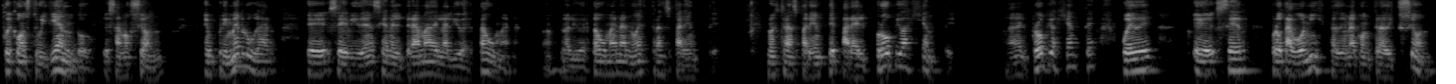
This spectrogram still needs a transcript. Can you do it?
fue construyendo esa noción, en primer lugar eh, se evidencia en el drama de la libertad humana. La libertad humana no es transparente, no es transparente para el propio agente. El propio agente puede ser protagonista de una contradicción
